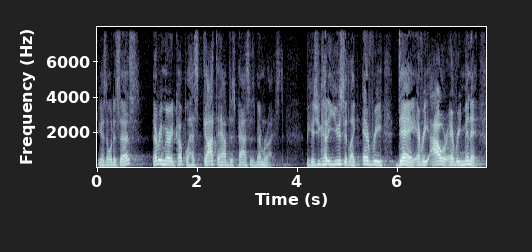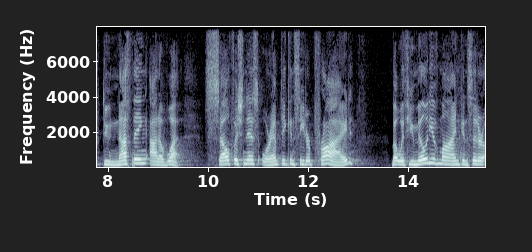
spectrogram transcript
You guys know what it says? Every married couple has got to have this passage memorized because you got to use it like every day, every hour, every minute. Do nothing out of what? Selfishness or empty conceit or pride, but with humility of mind, consider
